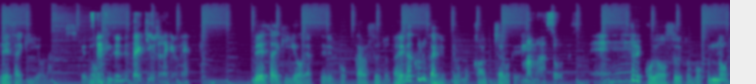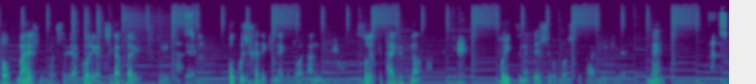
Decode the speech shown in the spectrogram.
零細企業なんですけど、全然大企業じゃないけどね。零細企業をやってる僕からすると、誰が来るかによってももう変わっちゃうわけです。まあまあそうですね一。人雇用すると僕のトップマネジメントとしての役割が違ったりするので。僕しかできないことは何なのか、それって大切なのか、問い詰めて仕事をしていかないといけないですね。確か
